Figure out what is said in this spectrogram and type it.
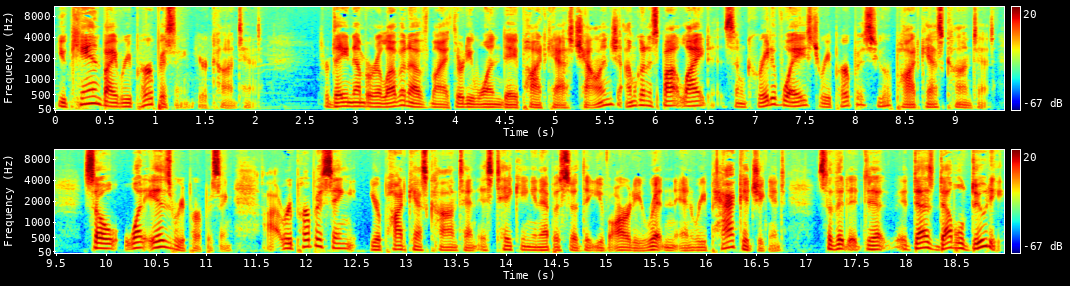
you can by repurposing your content. For day number 11 of my 31 day podcast challenge, I'm going to spotlight some creative ways to repurpose your podcast content. So, what is repurposing? Uh, repurposing your podcast content is taking an episode that you've already written and repackaging it so that it, uh, it does double duty.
